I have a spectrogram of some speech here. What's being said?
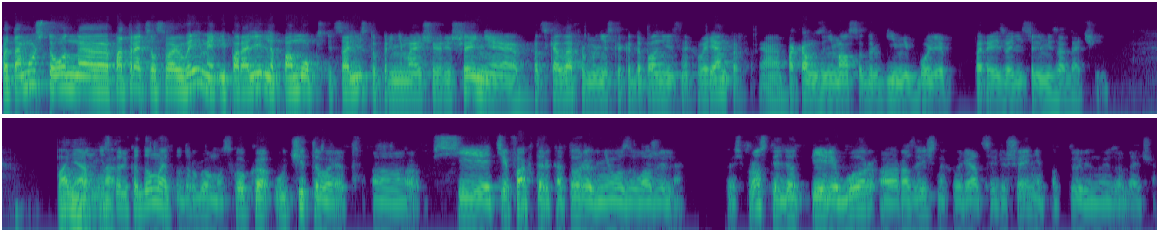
Потому что он э, потратил свое время и параллельно помог специалисту, принимающему решение, подсказав ему несколько дополнительных вариантов, э, пока он занимался другими, более производительными задачами. Понятно. Он не столько думает по-другому, сколько учитывает э, все те факторы, которые в него заложили. То есть просто идет перебор а, различных вариаций решения под ту или иную задачу.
